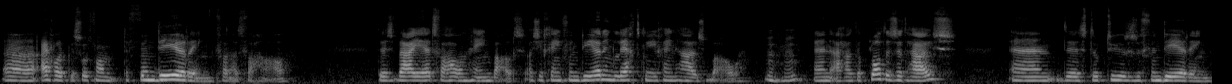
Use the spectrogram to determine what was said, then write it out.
eh, eigenlijk een soort van de fundering van het verhaal. Dus waar je het verhaal omheen bouwt. Als je geen fundering legt, kun je geen huis bouwen. En eigenlijk de plot is het huis en de structuur is de fundering.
